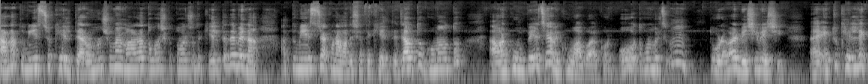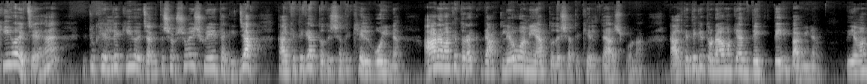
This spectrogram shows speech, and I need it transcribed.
তা না, তুমি এসছো খেলতে। আর অন্য সময় মারা তোমার তোমার সাথে খেলতে দেবে না। আর তুমি এসছো এখন আমাদের সাথে খেলতে। যাও তো, ঘুমাও তো। আমার ঘুম পেয়েছে, আমি ঘুমাবো এখন। ও তখন বলছে হুম তোর আবার বেশি বেশি। একটু খেললে কি হয়েছে হ্যাঁ? একটু খেললে কি হয়েছে? আমি তো সবসময় শুয়েই থাকি। যা, কালকে থেকে আর তোদের সাথে খেলবোই না। আর আমাকে তোরা ডাকলেও আমি আর তোদের সাথে খেলতে আসব না। কালকে থেকে তোরা আমাকে আর দেখতেই পাবি না। তুই আমার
